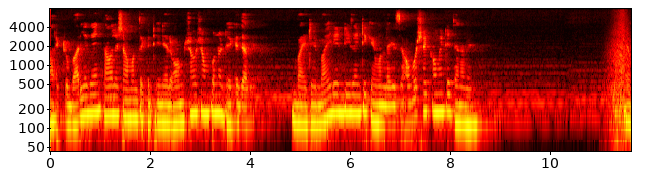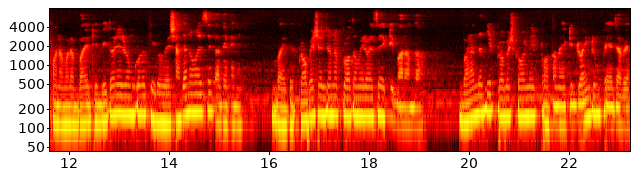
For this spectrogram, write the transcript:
আর একটু বাড়িয়ে দেন, তাহলে সামন থেকে টিনের অংশ সম্পূর্ণ ঢেকে যাবে। বাড়িটির বাইরের ডিজাইনটি কেমন লেগেছে অবশ্যই কমেন্টে জানাবেন। এখন আমরা বাড়িটির ভিতরের রুমগুলো কীভাবে সাজানো হয়েছে তা দেখে নিই। বাড়িতে প্রবেশের জন্য প্রথমে রয়েছে একটি বারান্দা। বারান্দা দিয়ে প্রবেশ করলে প্রথমে একটি ড্রয়িং রুম পেয়ে যাবেন।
